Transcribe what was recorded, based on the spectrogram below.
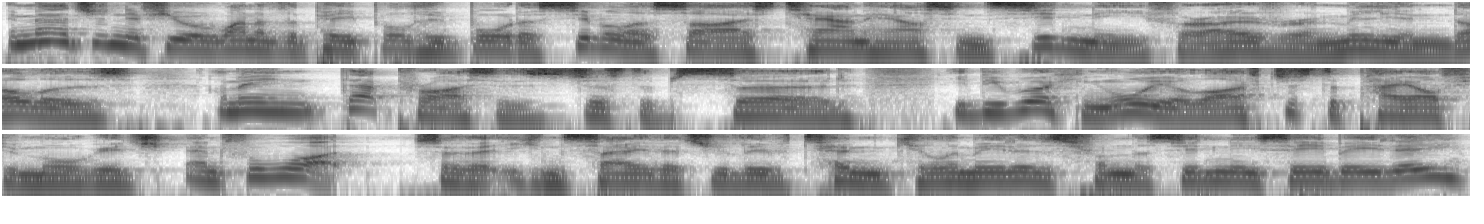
Imagine if you were one of the people who bought a similar sized townhouse in Sydney for over a million dollars. I mean, that price is just absurd. You'd be working all your life just to pay off your mortgage, and for what? So that you can say that you live 10 kilometres from the Sydney CBD?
